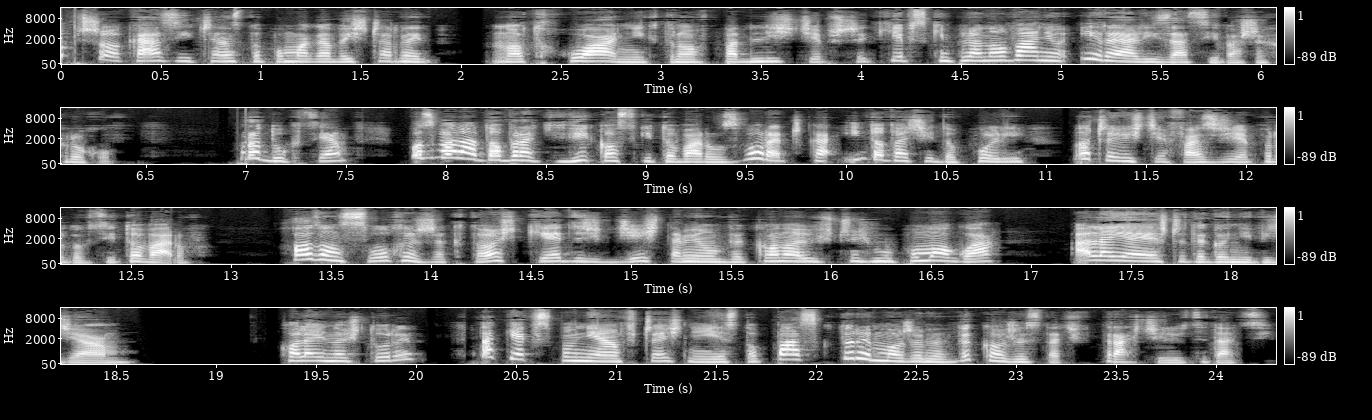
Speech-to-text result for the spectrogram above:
A przy okazji często pomaga wyjść czarnej otchłani, którą wpadliście przy kiepskim planowaniu i realizacji waszych ruchów. Produkcja pozwala dobrać dwie kostki towaru z woreczka i dodać je do puli, no oczywiście w fazie produkcji towarów. Chodzą słuchy, że ktoś kiedyś gdzieś tam ją wykonał i w czymś mu pomogła, ale ja jeszcze tego nie widziałam. Kolejność tury? Tak jak wspomniałam wcześniej, jest to pas, który możemy wykorzystać w trakcie licytacji.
